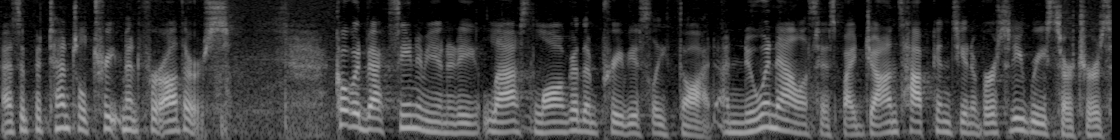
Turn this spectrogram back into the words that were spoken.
as a potential treatment for others. COVID vaccine immunity lasts longer than previously thought. A new analysis by Johns Hopkins University researchers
